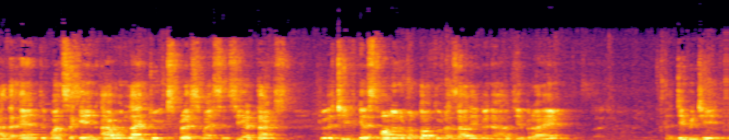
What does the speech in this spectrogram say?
At the end, once again, I would like to express my sincere thanks to the Chief Guest Honorable Dr. Razali bin Haji Ibrahim, Deputy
